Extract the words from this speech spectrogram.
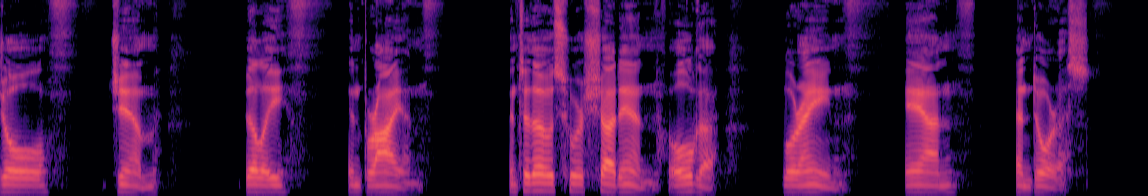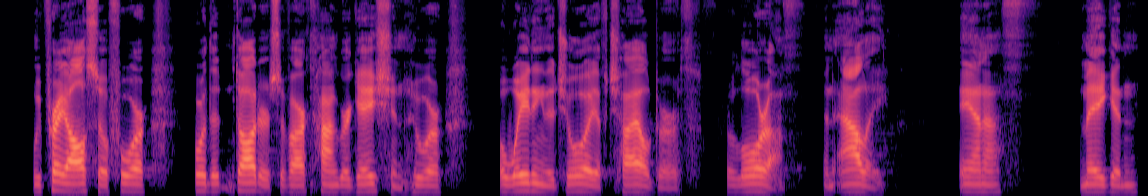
Joel, Jim, Billy, and Brian, and to those who are shut in Olga, Lorraine, Anne, and Doris. We pray also for, for the daughters of our congregation who are awaiting the joy of childbirth, for Laura and Allie Anna, Megan,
